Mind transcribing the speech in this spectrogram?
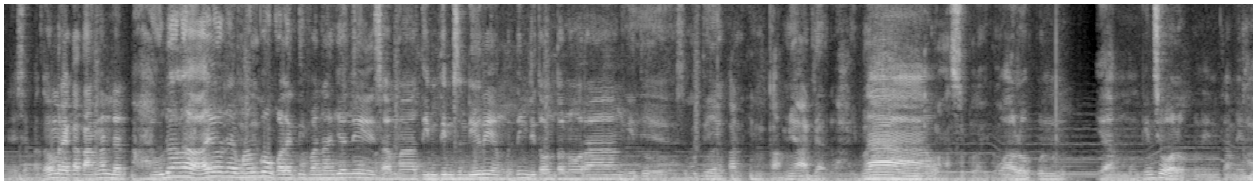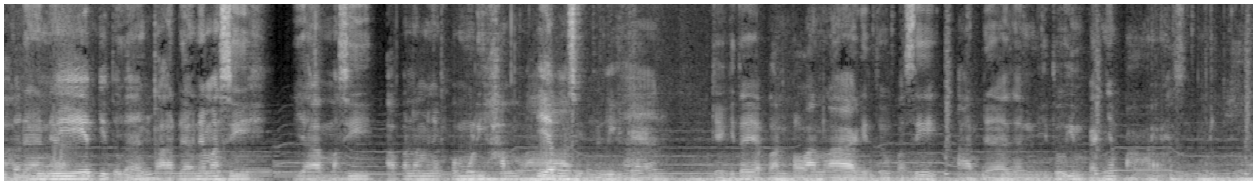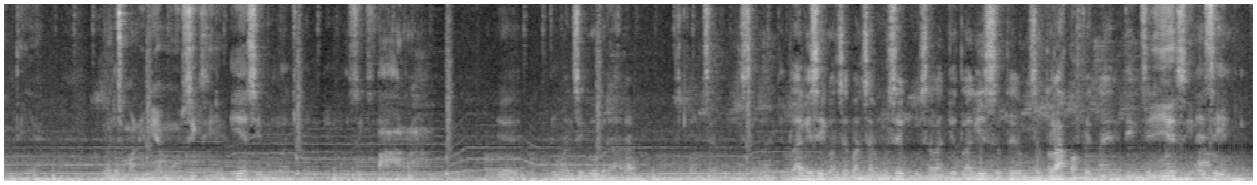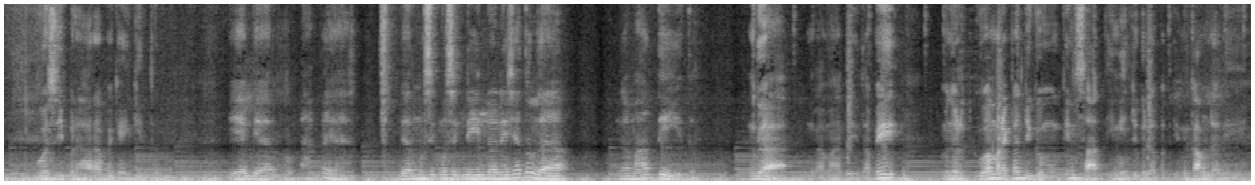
Ya siapa tahu mereka tangan dan ah udahlah, ayo deh manggung kolektifan aja nih sama tim-tim sendiri yang penting ditonton orang gitu. artinya kan income-nya ada lah ibaratnya Nah, masuk lah walaupun ya mungkin sih walaupun income-nya bukan duit gitu kan. keadaannya masih ya masih apa namanya pemulihan lah Iya, masih gitu. pemulihan. Jadi kayak, kayak kita ya pelan pelan lah gitu. Pasti ada dan itu impactnya parah sih menurut gue nantinya. Gak cuma dunia musik sih. Iya sih bukan cuma dunia musik sih. parah. Ya cuman sih gue berharap konser bisa lanjut lagi sih konser-konser musik bisa lanjut lagi setel- setelah covid-19 sih. Iya sih. Ya sih. Gue sih berharapnya kayak gitu iya biar apa ya biar musik-musik di Indonesia tuh nggak nggak mati gitu. Nggak nggak mati. Tapi menurut gue mereka juga mungkin saat ini juga dapat income dari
